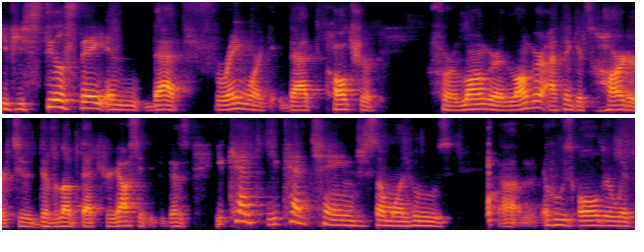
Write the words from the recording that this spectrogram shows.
if you still stay in that framework that culture for longer and longer i think it's harder to develop that curiosity because you can't you can't change someone who's um, who's older with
